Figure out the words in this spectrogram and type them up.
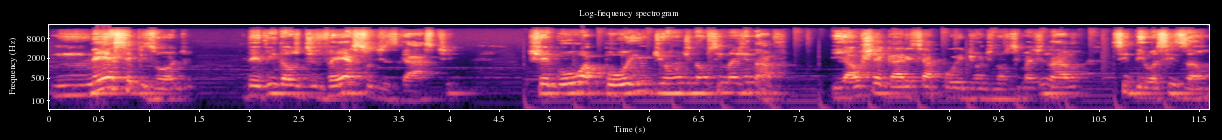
Nesse episódio, devido aos diversos desgastes, chegou o apoio de onde não se imaginava. E ao chegar esse apoio de onde não se imaginava, se deu a cisão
